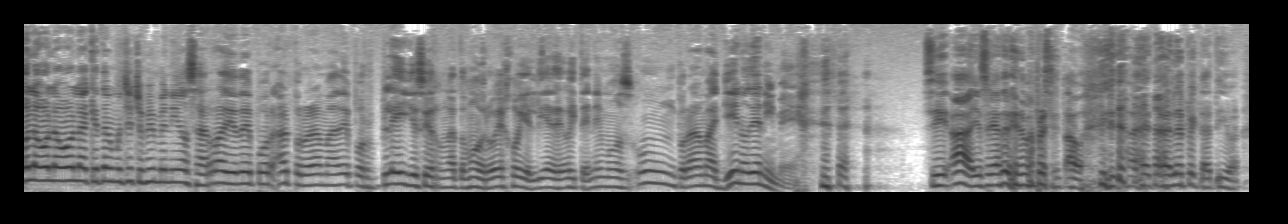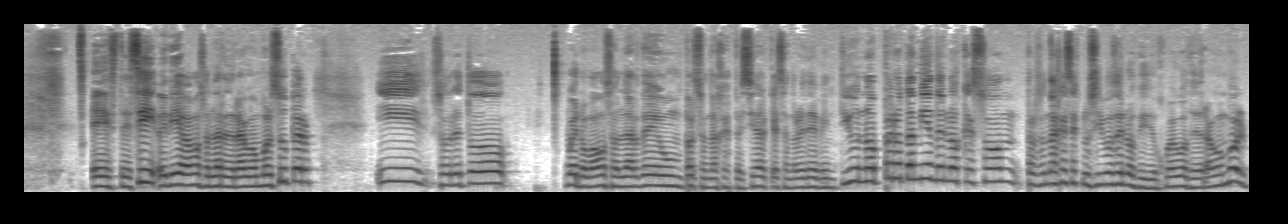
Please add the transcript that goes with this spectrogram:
Hola, hola, hola, ¿qué tal muchachos? Bienvenidos a Radio Deport, al programa Deport Play. Yo soy Renato Mogrovejo y el día de hoy tenemos un programa lleno de anime. Sí, ah, yo soy Andrés, no me he presentado. Esta es la expectativa. Este, sí, hoy día vamos a hablar de Dragon Ball Super y sobre todo, bueno, vamos a hablar de un personaje especial que es Android 21, pero también de los que son personajes exclusivos de los videojuegos de Dragon Ball.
